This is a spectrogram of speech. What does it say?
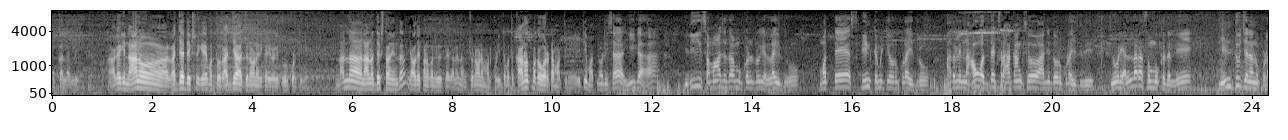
ಬುಕ್ಕಲ್ಲಾಗಲಿ ಹಾಗಾಗಿ ನಾನು ರಾಜ್ಯಾಧ್ಯಕ್ಷರಿಗೆ ಮತ್ತು ರಾಜ್ಯ ಚುನಾವಣಾಧಿಕಾರಿಗಳಿಗೆ ದೂರು ಕೊಡ್ತೀನಿ. ನನ್ನ, ನಾನು ಅಧ್ಯಕ್ಷ ಸ್ಥಾನದಿಂದ ಯಾವುದೇ ಕಾರಣಕ್ಕೂ ನಿವೃತ್ತಿ ಆಗಲ್ಲ. ನಾನು ಚುನಾವಣೆ ಮಾಡಿಕೊಡಿ ಅಂತ ಮತ್ತು ಕಾನೂನಾತ್ಮಕ ಹೋರಾಟ ಮಾಡ್ತೀನಿ ಈ ರೀತಿ ಮಾತು ನೋಡಿ ಸರ್, ಈಗ ಇಡೀ ಸಮಾಜದ ಮುಖಂಡರು ಎಲ್ಲ ಇದ್ದರು ಮತ್ತೆ ಸ್ಕ್ರೀನ್ ಕಮಿಟಿಯವರು ಕೂಡ ಇದ್ದರು ಅದರಲ್ಲಿ ನಾವು ಅಧ್ಯಕ್ಷರ ಆಕಾಂಕ್ಷ ಆಗಿದ್ದವರು ಕೂಡ ಇದ್ವಿ. ಇವರೆಲ್ಲರ ಸಮ್ಮುಖದಲ್ಲಿ ಎಂಟು ಜನನು ಕೂಡ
